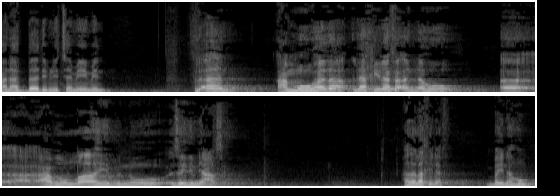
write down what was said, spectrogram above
عن عباد بن تميم. الآن عمه هذا لا خلاف أنه آه، عبد الله بن زيد بن عاصم. هذا لا خلاف بينهم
